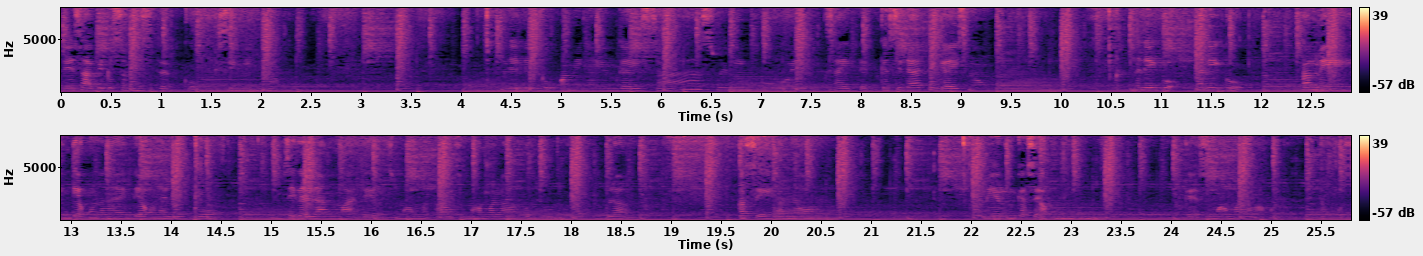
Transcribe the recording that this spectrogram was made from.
Kaya sabi ko sa mister ko, singin na ako. Maliligo kami ngayon guys sa swimming pool. Excited. Kasi dati guys, nung naligo, naligo kami, hindi ako na, hindi ako naligo. Sila lang, mother. Sumama, parang sumama lang ako doon. Vlog. Kasi, ano, meron kasi akong, kaya sumama lang ako. Tapos,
